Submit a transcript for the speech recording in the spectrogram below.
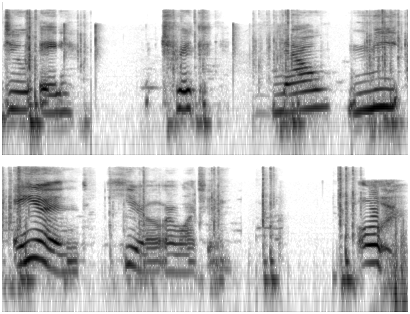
do a trick now? Me and Hiro are watching. Oh,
